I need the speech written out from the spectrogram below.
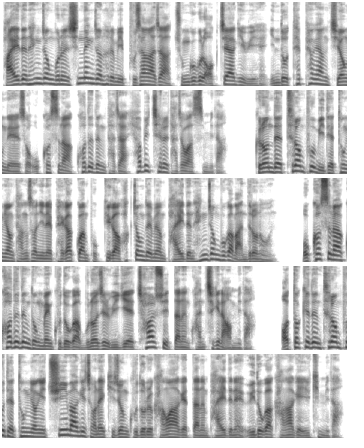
바이든 행정부는 신냉전 흐름이 부상하자 중국을 억제하기 위해 인도 태평양 지역 내에서 오커스나 쿼드 등 다자 협의체를 다져왔습니다. 그런데 트럼프 미 대통령 당선인의 백악관 복귀가 확정되면 바이든 행정부가 만들어 놓은 오커스나 쿼드 등 동맹 구도가 무너질 위기에 처할 수 있다는 관측이 나옵니다. 어떻게든 트럼프 대통령이 취임하기 전에 기존 구도를 강화하겠다는 바이든의 의도가 강하게 읽힙니다.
